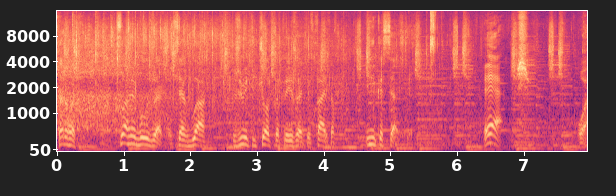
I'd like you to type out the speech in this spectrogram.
Короче, с вами был Жека. Всех благ. Живите четко, приезжайте в Харьков и не косячьте. Э! О,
